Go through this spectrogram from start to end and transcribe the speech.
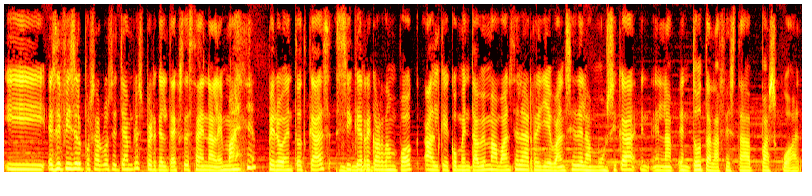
i és difícil posar-vos exemples perquè el text està en alemany, però en tot cas sí que recorda un poc el que comentàvem abans de la rellevància de la música en, en, la, en tota la festa pasqual.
